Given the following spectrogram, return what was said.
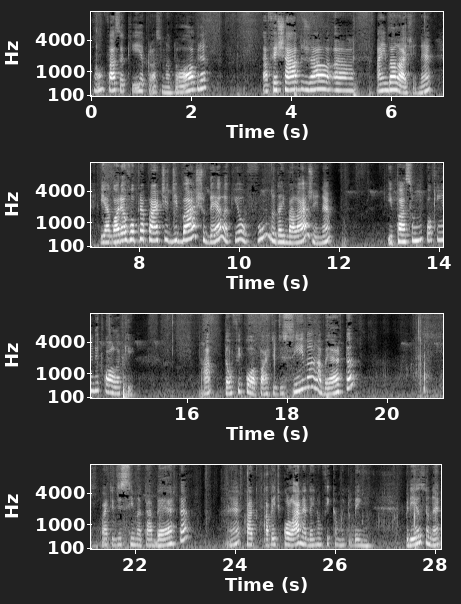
Então, faço aqui a próxima dobra. Tá fechado já a, a embalagem, né? E agora, eu vou pra parte de baixo dela, aqui, ó, o fundo da embalagem, né? E passo um pouquinho de cola aqui, tá? Então, ficou a parte de cima aberta. A parte de cima tá aberta, né? Acabei de colar, né? Daí não fica muito bem preso, né?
